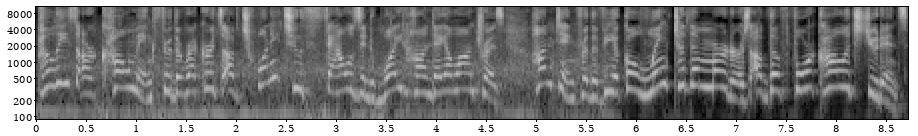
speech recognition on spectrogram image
Police are combing through the records of 22,000 white Hyundai Elantras, hunting for the vehicle linked to the murders of the four college students.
